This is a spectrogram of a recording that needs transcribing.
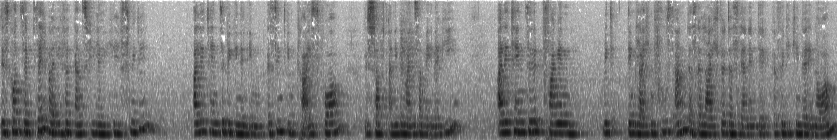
Das Konzept selber liefert ganz viele Hilfsmittel. Alle Tänze beginnen im, es sind in Kreisform. Das schafft eine gemeinsame Energie. Alle Tänze fangen mit dem gleichen Fuß an. Das erleichtert das Lernen für die Kinder enorm.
